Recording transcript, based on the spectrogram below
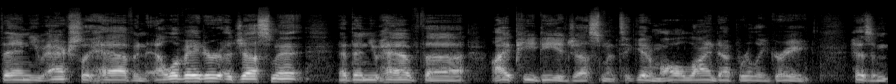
Then you actually have an elevator adjustment and then you have the IPD adjustment to get them all lined up really great. Has a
